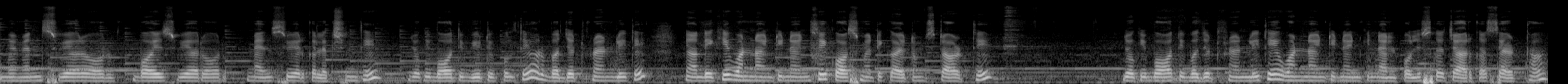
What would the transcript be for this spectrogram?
वेमेंस वेयर और बॉयज़ वेयर और मेंस वेयर कलेक्शन थे, जो कि बहुत ही ब्यूटीफुल थे और बजट फ्रेंडली थे। यहाँ देखिए 199 से कॉस्मेटिक आइटम स्टार्ट थे, जो कि बहुत ही बजट फ्रेंडली थे। 199 की नेल पॉलिश का चार का सेट था।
